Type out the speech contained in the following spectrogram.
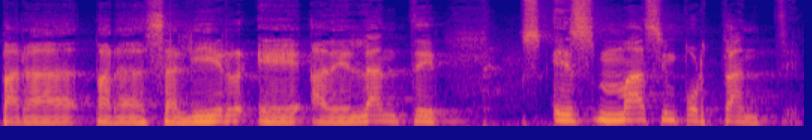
para, para salir eh, adelante, es más importante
